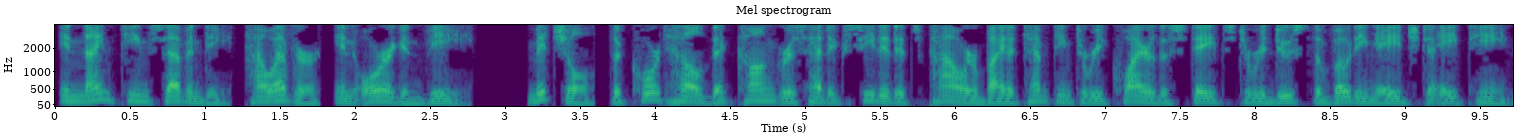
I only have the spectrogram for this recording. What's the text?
In 1970, however, in Oregon v. Mitchell, the court held that Congress had exceeded its power by attempting to require the states to reduce the voting age to 18.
